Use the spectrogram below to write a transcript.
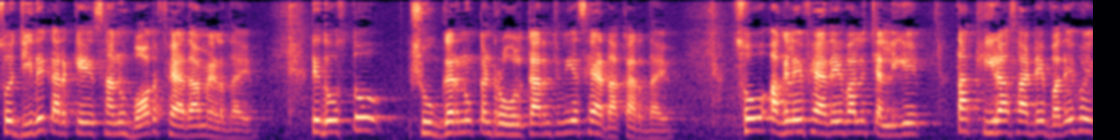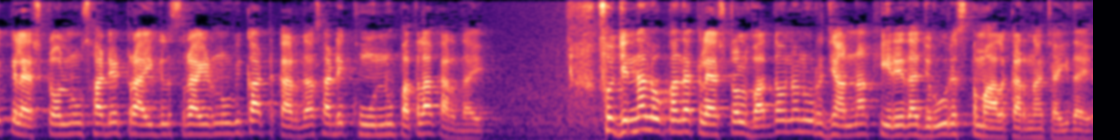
ਸੋ ਜਿਹਦੇ ਕਰਕੇ ਸਾਨੂੰ ਬਹੁਤ ਫਾਇਦਾ ਮਿਲਦਾ ਏ। ਤੇ ਦੋਸਤੋ ਸ਼ੂਗਰ ਨੂੰ ਕੰਟਰੋਲ ਕਰਨ ਚ ਵੀ ਇਹ ਸਹਾਇਤਾ ਕਰਦਾ ਏ। ਸੋ ਅਗਲੇ ਫਾਇਦੇ ਵੱਲ ਚੱਲੀਏ ਤਾਂ ਖੀਰਾ ਸਾਡੇ ਵਧੇ ਹੋਏ ਕੋਲੇਸਟ੍ਰੋਲ ਨੂੰ, ਸਾਡੇ ਟ੍ਰਾਈਗਲਿਸਰਾਈਡ ਨੂੰ ਵੀ ਘੱਟ ਕਰਦਾ, ਸਾਡੇ ਖੂਨ ਨੂੰ ਪਤਲਾ ਕਰਦਾ ਏ। ਸੋ ਜਿਨ੍ਹਾਂ ਲੋਕਾਂ ਦਾ ਕੋਲੇਸਟ੍ਰੋਲ ਵੱਧਦਾ, ਉਹਨਾਂ ਨੂੰ ਰੋਜ਼ਾਨਾ ਖੀਰੇ ਦਾ ਜ਼ਰੂਰ ਇਸਤੇਮਾਲ ਕਰਨਾ ਚਾਹੀਦਾ ਏ।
